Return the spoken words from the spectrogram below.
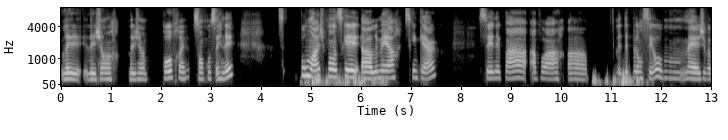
les, les, gens, les gens pauvres sont concernés. Pour moi, je pense que le meilleur skincare, ce n'est pas avoir dépenser, oh, mais je veux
